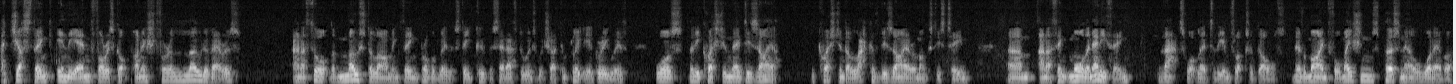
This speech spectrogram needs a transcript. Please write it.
I just think in the end, Forest got punished for a load of errors. And I thought the most alarming thing, probably, that Steve Cooper said afterwards, which I completely agree with, was that he questioned their desire. He questioned a lack of desire amongst his team. Um, and I think more than anything, that's what led to the influx of goals. Never mind formations, personnel, whatever.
